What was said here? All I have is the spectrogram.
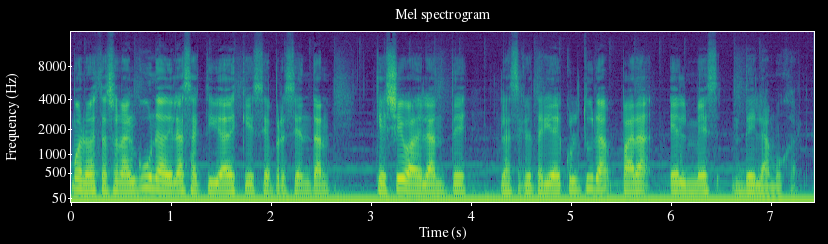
Bueno, estas son algunas de las actividades que se presentan, que lleva adelante la Secretaría de Cultura para el mes de la Mujer.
